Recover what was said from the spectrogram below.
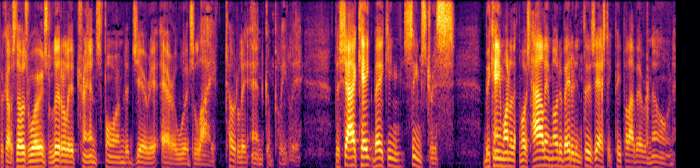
because those words literally transformed Jerry Arrowood's life totally and completely. The shy cake baking seamstress became one of the most highly motivated, enthusiastic people I've ever known.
